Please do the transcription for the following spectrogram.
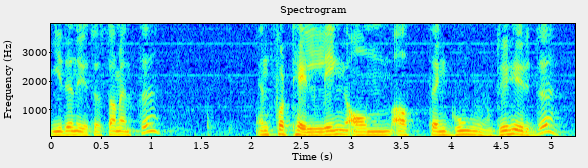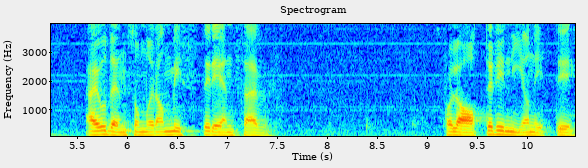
i Det nye testamentet. En fortelling om at den gode hyrde er jo den som når han mister en sau, forlater de 99,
